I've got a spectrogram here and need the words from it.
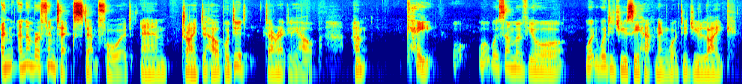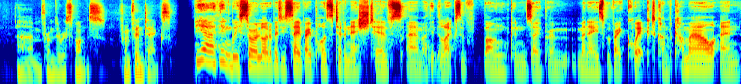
and a number of fintechs stepped forward and tried to help or did directly help. Um, Kate, what were some of your, what, what did you see happening? What did you like um, from the response from fintechs? Yeah, I think we saw a lot of, as you say, very positive initiatives. Um, I think the likes of Bunq and Zopa and Monese were very quick to kind of come out and,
